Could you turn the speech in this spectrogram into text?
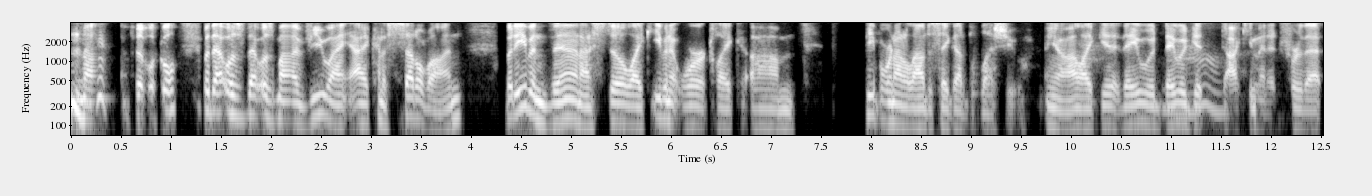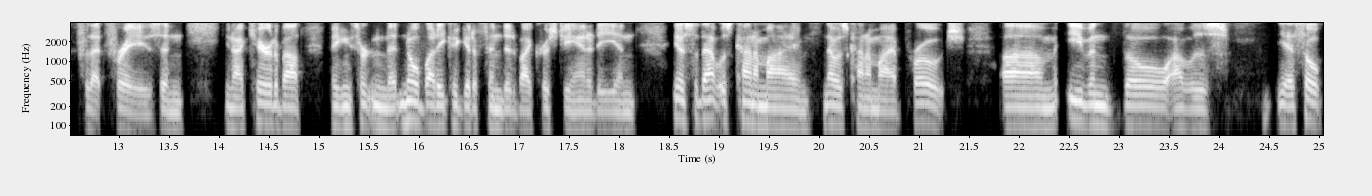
not biblical, but that was that was my view. I, I kind of settled on, but even then, I still like even at work, like um, people were not allowed to say God bless you. You know, I like they would they would get documented for that for that phrase, and you know, I cared about making certain that nobody could get offended by Christianity, and you know, so that was kind of my that was kind of my approach. um, even though I was yeah so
